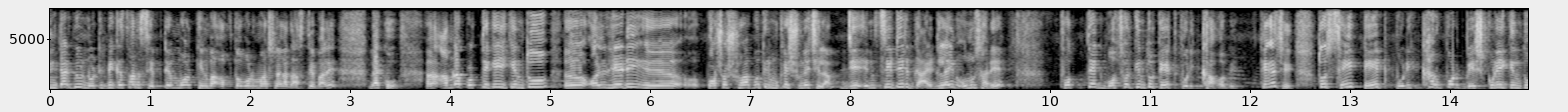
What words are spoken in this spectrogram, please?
ইন্টারভিউ নোটিফিকেশান সেপ্টেম্বর কিংবা অক্টোবর মাস নাগাদ আসতে পারে? দেখো আমরা প্রত্যেকেই কিন্তু অলরেডি পর্ষদ সভাপতির মুখে শুনেছিলাম যে এনসিটির গাইডলাইন অনুসারে প্রত্যেক বছর কিন্তু টেট পরীক্ষা হবে, ঠিক আছে? তো সেই টেট পরীক্ষার উপর বেশ করেই কিন্তু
